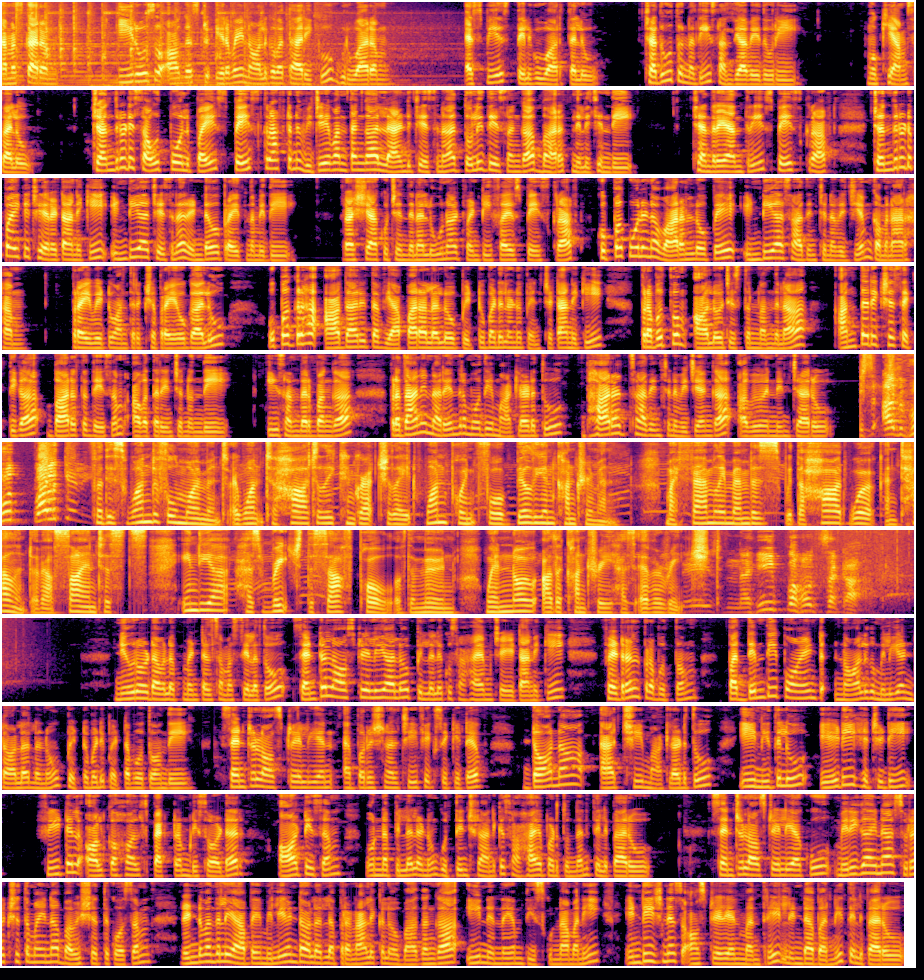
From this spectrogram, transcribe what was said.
నమస్కారం. ఈరోజు ఆగస్టు ఇరవై నాలుగవ తారీఖు గురువారం. ఎస్పీఎస్ తెలుగు వార్తలు. చదువుతున్నది సంధ్యావేదూరి ముఖ్యాంశాలు. చంద్రుడి సౌత్ పోల్పై స్పేస్ క్రాఫ్ట్ను విజయవంతంగా ల్యాండ్ చేసిన తొలి దేశంగా భారత్ నిలిచింది. చంద్రయాన్ త్రీ స్పేస్ క్రాఫ్ట్ చంద్రుడిపైకి చేరటానికి ఇండియా చేసిన రెండవ ప్రయత్నం ఇది రష్యాకు చెందిన Luna twenty five spacecraft కుప్పకూలిన వారంలోపే ఇండియా సాధించిన విజయం గమనార్హం. ప్రైవేటు అంతరిక్ష ప్రయోగాలు ఉపగ్రహ ఆధారిత వ్యాపారాలలో పెట్టుబడులను పెంచటానికి ప్రభుత్వం ఆలోచిస్తున్నందున అంతరిక్ష శక్తిగా భారతదేశం అవతరించనుంది ఈ సందర్భంగా ప్రధాని నరేంద్ర మోదీ మాట్లాడుతూ భారత్ సాధించిన విజయంగా అభివర్ణించారు For this wonderful moment, I want to heartily congratulate 1.4 billion countrymen. My family members, with the hard work and talent of our scientists, India has reached the south pole of the moon where no other country has ever reached. Neurodevelopmental సమస్యలతో central ఆస్ట్రేలియాలో పిల్లలకు సహాయం చేయటానికి federal ప్రభుత్వం పద్దెనిమిది point నాలుగు million డాలర్లను పెట్టుబడి పెట్టబోతోంది central Australian Aboriginal chief executive Donna Ah Chee మాట్లాడుతూ ఈ నిధులు ADHD fetal alcohol spectrum disorder autism ఉన్న పిల్లలను గుర్తించడానికి సహాయపడుతుందని తెలిపారు. సెంట్రల్ ఆస్ట్రేలియాకు మెరుగైన సురక్షితమైన భవిష్యత్తు కోసం రెండు వందల యాభై మిలియన్ డాలర్ల ప్రణాళికలో భాగంగా ఈ నిర్ణయం తీసుకున్నామని ఇండిజినస్ ఆస్ట్రేలియన్ మంత్రి లిండా బర్నీ తెలిపారు.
